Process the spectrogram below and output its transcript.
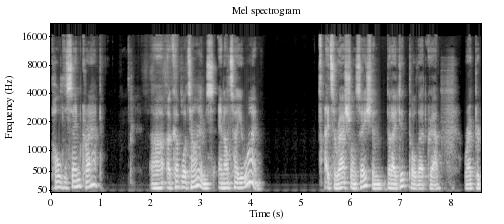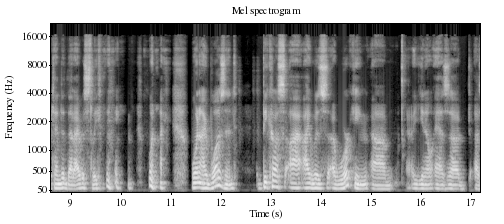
pulled the same crap uh, a couple of times, and I'll tell you why. It's a rationalization, but I did pull that crap where I pretended that I was sleeping when I when I wasn't because I, I was uh, working, um, you know, as a, a,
